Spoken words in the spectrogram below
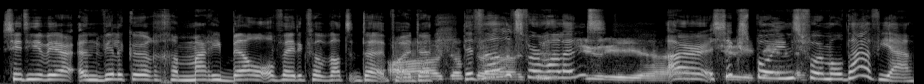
zit hier weer een willekeurige Maribel of weet ik veel wat. De, Oh, de, dat, de eh, de Holland jury, eh, are six jury points for Moldavia.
